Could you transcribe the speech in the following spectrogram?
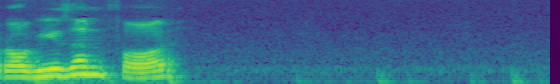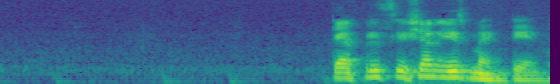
provision for depreciation is maintain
